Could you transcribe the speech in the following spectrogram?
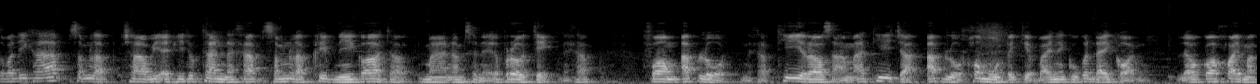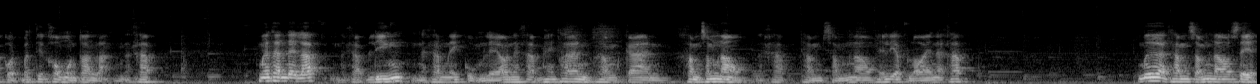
สวัสดีครับสำหรับชาว VIP ทุกท่านนะครับสำหรับคลิปนี้ก็จะมานำเสนอโปรเจกต์นะครับฟอร์มอัปโหลดนะครับที่เราสามารถที่จะอัปโหลดข้อมูลไปเก็บไว้ใน Google Drive ก่อน แล้วก็ค่อยมากดบันทึกข้อมูลตอนหลังนะครับ เมื่อท่านได้รับนะครับลิงก์นะครับในกลุ่มแล้วนะครับ ให้ท่านทำการทำสำเนานะครับทำสำเนาให้เรียบร้อยนะครับ เมื่อทำสำเนาเสร็จ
